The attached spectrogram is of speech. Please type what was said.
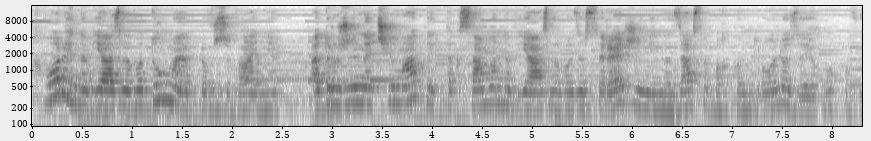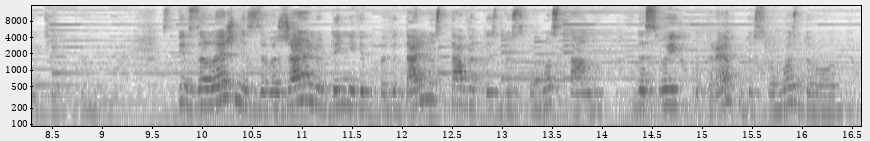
Хворий нав'язливо думає про вживання, а дружина чи мати так само нав'язливо зосереджені на засобах контролю за його поведінкою. Співзалежність заважає людині відповідально ставитись до свого стану, до своїх потреб, до свого здоров'я.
